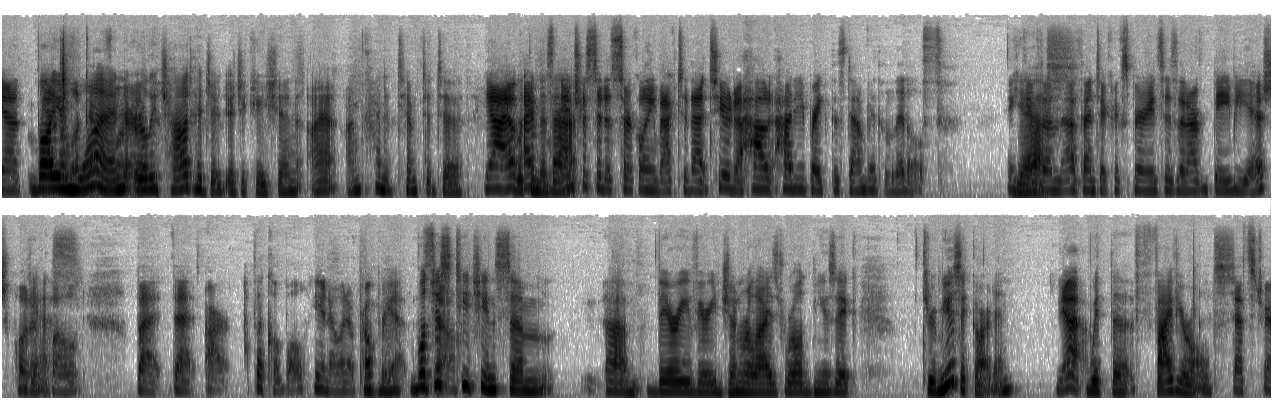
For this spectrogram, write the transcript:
at, be the volume one, early childhood ed- education. I I'm kind of tempted to. Yeah, I, look I'm into that. interested in circling back to that too. To how how do you break this down for the littles and give them authentic experiences that aren't babyish, quote Yes. unquote, but that are applicable, you know, and Mhm. appropriate. Well, just teaching some um, very very generalized world music through Music Garden yeah, with the five year olds. that's true.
